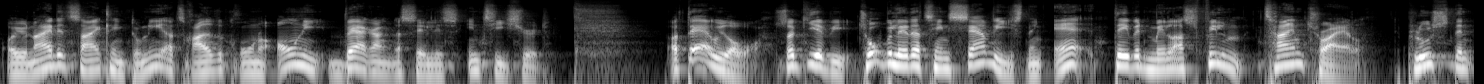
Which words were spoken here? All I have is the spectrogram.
og United Cycling donerer 30 kroner oveni, hver gang der sælges en t-shirt. Og derudover, så giver vi to billetter til en særvisning af David Millers film Time Trial, plus den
